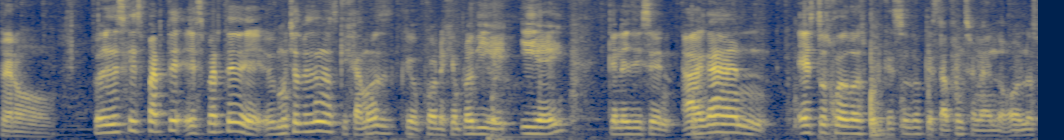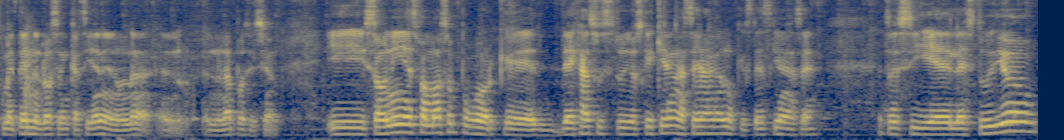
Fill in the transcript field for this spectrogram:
Pero Pues es que es parte, es parte de. Muchas veces nos quejamos que, por ejemplo, de EA, que les dicen, hagan estos juegos porque eso es lo que está funcionando. O los meten, los encasillan en una, en, en una posición. Y Sony es famoso porque deja sus estudios que quieren hacer, hagan lo que ustedes quieren hacer. Entonces, si el estudio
